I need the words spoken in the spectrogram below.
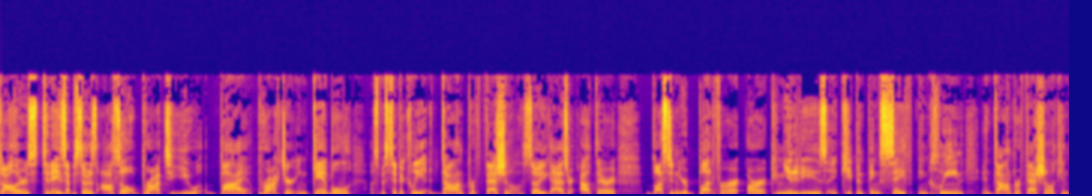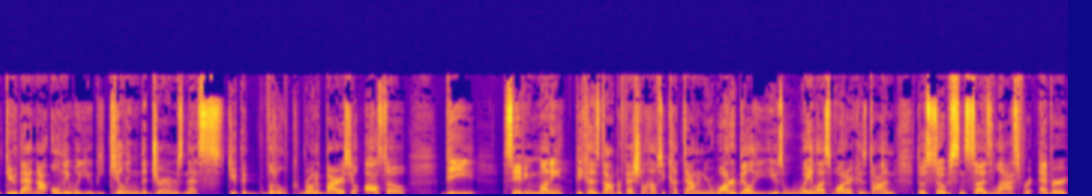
dollars. Today's episode is also brought to you by Procter and Gamble, uh, specifically Dawn Professional. So you guys are out there busting your butt for our, our, communities and keeping things safe and clean. And Dawn Professional can do that. Not only will you be killing the germs and that stupid little coronavirus, you'll also be saving money because Dawn Professional helps you cut down on your water bill. You use way less water because Dawn, those soaps and suds last forever.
